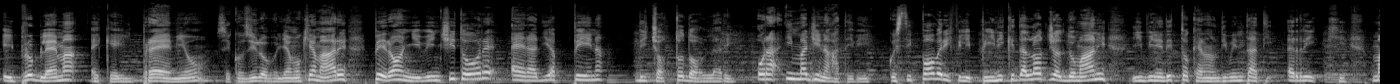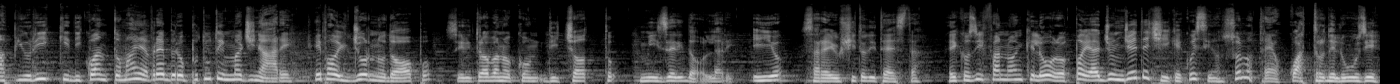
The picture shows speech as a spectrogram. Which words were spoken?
Il problema è che il premio, se così lo vogliamo chiamare, per ogni vincitore era di appena 18 dollari. Ora immaginatevi questi poveri filippini che dall'oggi al domani gli viene detto che erano diventati ricchi, ma più ricchi di quanto mai avrebbero potuto immaginare, e poi il giorno dopo si ritrovano con 18 miseri dollari. Io sarei uscito di testa. E così fanno anche loro. Poi aggiungeteci che questi non sono tre o quattro delusi,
